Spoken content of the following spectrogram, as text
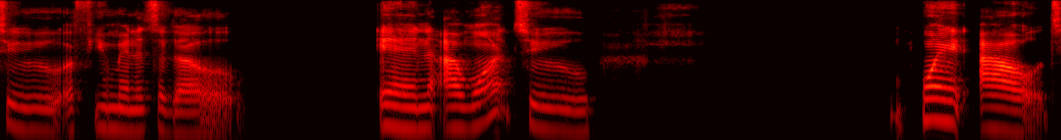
to a few minutes ago, and I want to point out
